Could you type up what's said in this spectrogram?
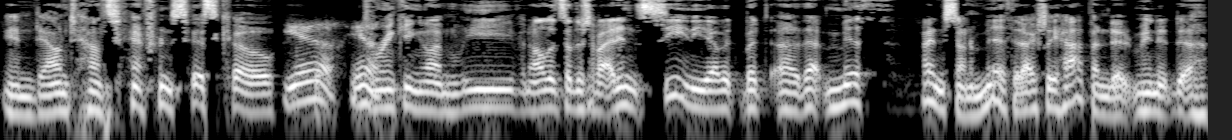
in downtown San Francisco. Yeah, yeah. Drinking on leave and all this other stuff. I didn't see any of it, but uh, that myth, I didn't sound a myth. It actually happened. I mean, it, uh,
